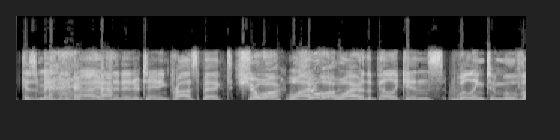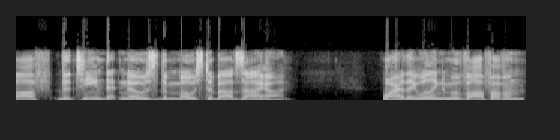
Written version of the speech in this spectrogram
Because maybe the guy is an entertaining prospect. Sure. Why, sure. why are the Pelicans willing to move off the team that knows the most about Zion? Why are they willing to move off of him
